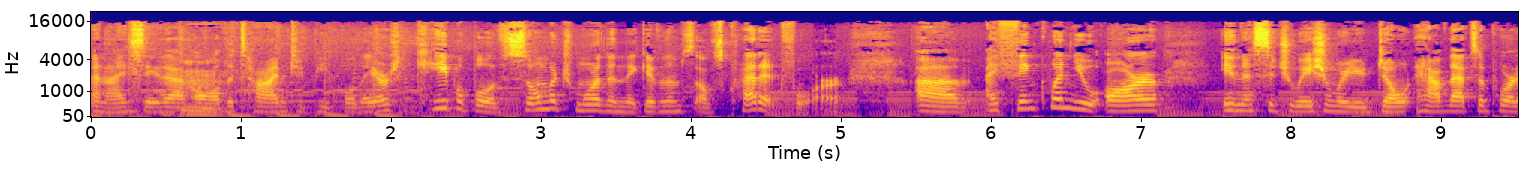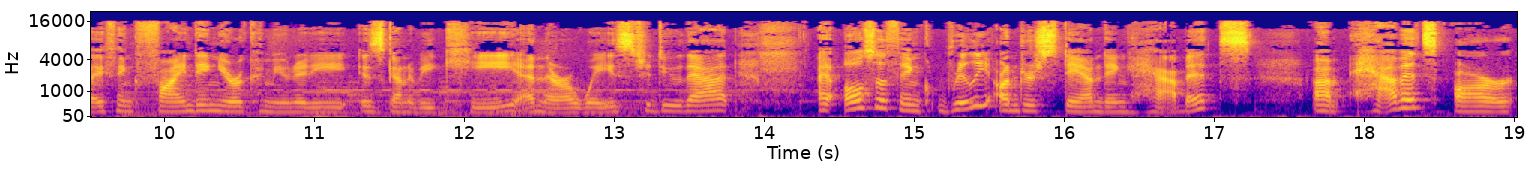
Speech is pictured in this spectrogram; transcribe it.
And I say that all the time to people. They are capable of so much more than they give themselves credit for. Um, I think when you are in a situation where you don't have that support, I think finding your community is going to be key, and there are ways to do that. I also think really understanding habits. Um, habits are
